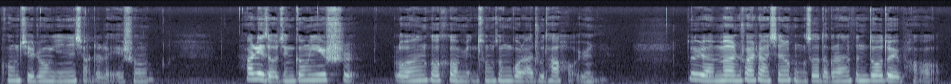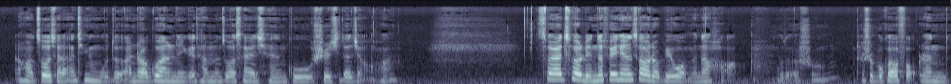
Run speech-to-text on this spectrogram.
空气中隐隐响着雷声。哈利走进更衣室。罗恩和赫敏匆匆过来祝他好运。队员们穿上鲜红色的格兰芬多队袍，然后坐下来听伍德按照惯例给他们做赛前鼓舞士气的讲话。斯莱特林的飞天扫帚比我们的好，伍德说，这是不可否认的。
